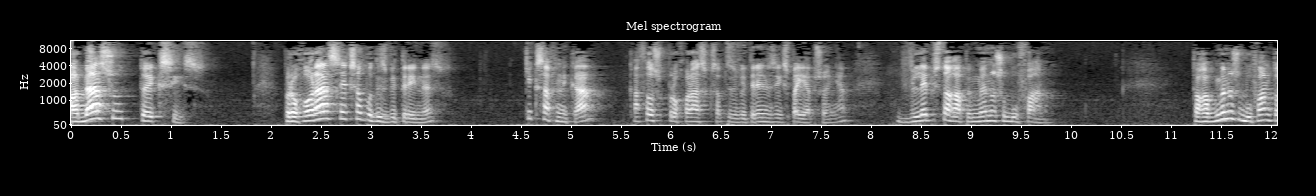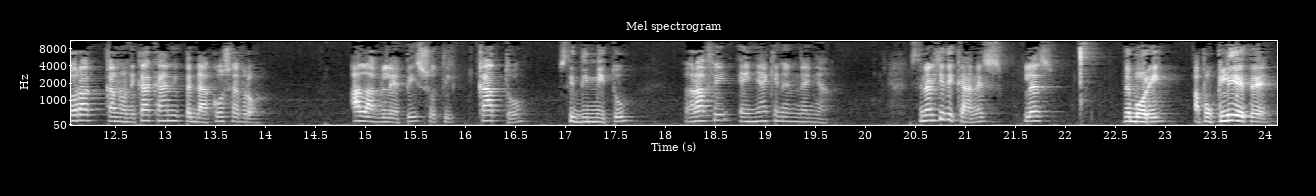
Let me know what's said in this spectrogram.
Φαντάσου το εξής. Προχωράς έξω από τις βιτρίνες και ξαφνικά, καθώς προχωράς έξω από τις βιτρίνες, έχεις πάει για ψώνια, βλέπεις το αγαπημένο σου μπουφάν. Το αγαπημένο σου μπουφάν τώρα κανονικά κάνει 500 ευρώ. Αλλά βλέπεις ότι κάτω στην τιμή του γράφει 9,99. Στην αρχή τι κάνεις, λες δεν μπορεί, αποκλείεται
